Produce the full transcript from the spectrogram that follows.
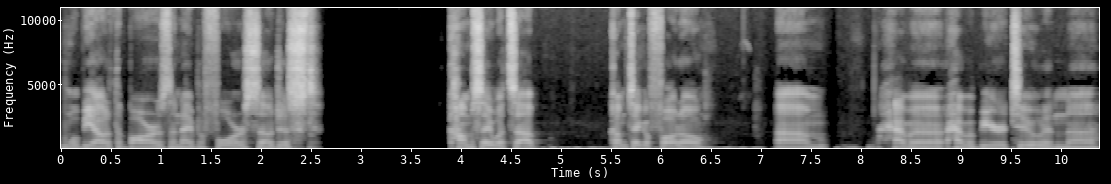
we'll be out at the bars the night before so just come say what's up. Come take a photo. Um have a have a beer or two and uh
